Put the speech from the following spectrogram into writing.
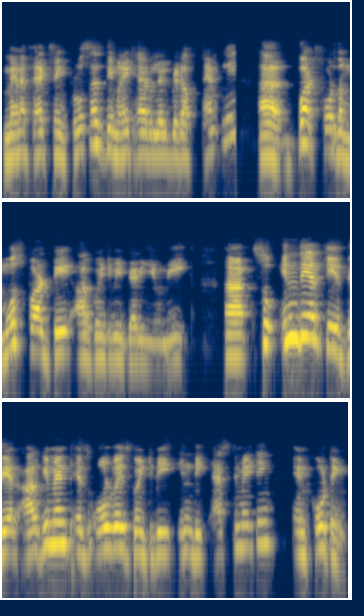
manufacturing process. They might have a little bit of template, uh, but for the most part, they are going to be very unique. Uh, so in their case, their argument is always going to be in the estimating and quoting.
